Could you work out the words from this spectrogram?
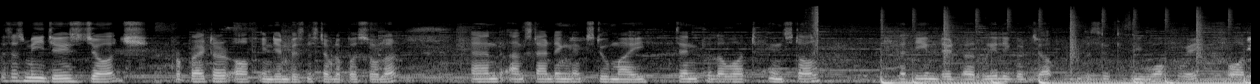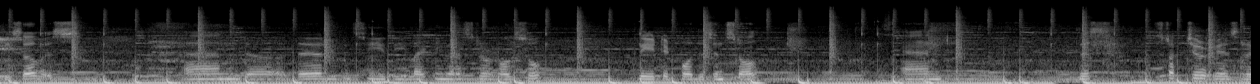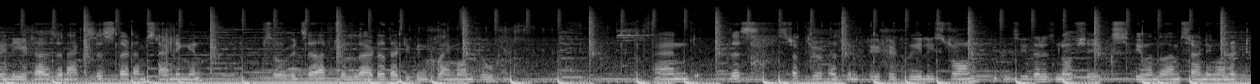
This is me, Jace George, proprietor of Indian Business Developer Solar, and I'm standing next to my 10 kilowatt install. The team did a really good job. This is the walkway for the service, and uh, there you can see the lightning arrestor also created for this install. And this structure is really it has an axis that I'm standing in so it's an actual ladder that you can climb onto. And this structure has been created really strong. You can see there is no shakes even though I'm standing on it.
